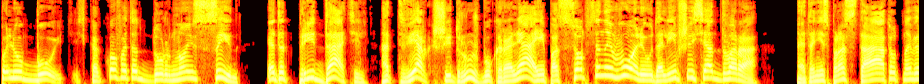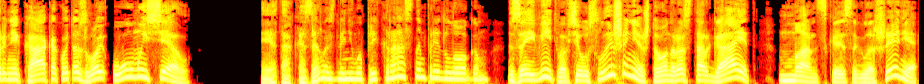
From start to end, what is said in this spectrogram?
Полюбуйтесь, каков этот дурной сын, этот предатель, отвергший дружбу короля и по собственной воле удалившийся от двора. Это неспроста, тут наверняка какой-то злой умысел. И это оказалось для него прекрасным предлогом заявить во всеуслышание, что он расторгает Манское соглашение,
